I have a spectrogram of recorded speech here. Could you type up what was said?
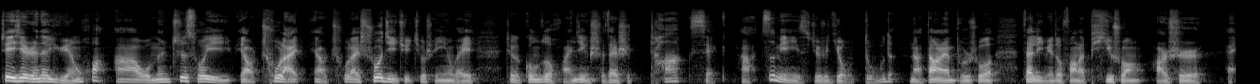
这些人的原话啊。我们之所以要出来要出来说几句，就是因为这个工作环境实在是 toxic 啊，字面意思就是有毒的。那当然不是说在里面都放了砒霜，而是哎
